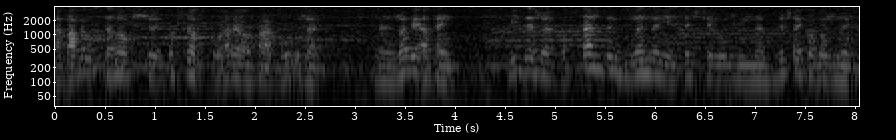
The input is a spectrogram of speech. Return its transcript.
A Paweł stanąwszy pośrodku Areopagu, rzekł, mężowie ateńscy, widzę, że pod każdym względem jesteście ludźmi nadzwyczaj pobożnymi.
